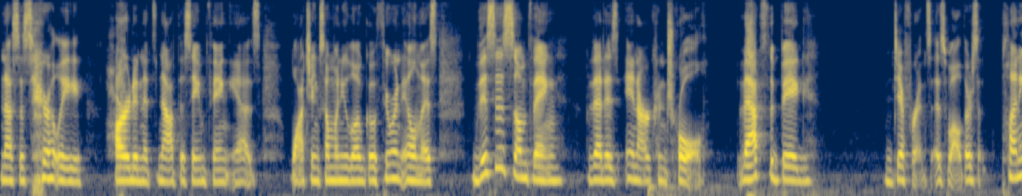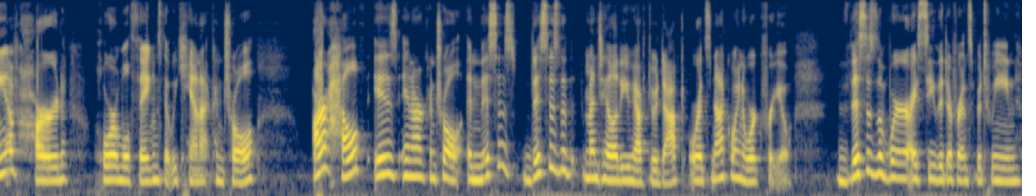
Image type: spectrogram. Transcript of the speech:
necessarily hard and it's not the same thing as watching someone you love go through an illness. This is something that is in our control. That's the big difference as well. There's plenty of hard, horrible things that we cannot control. Our health is in our control, and this is this is the mentality you have to adopt, or it's not going to work for you. This is the, where I see the difference between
